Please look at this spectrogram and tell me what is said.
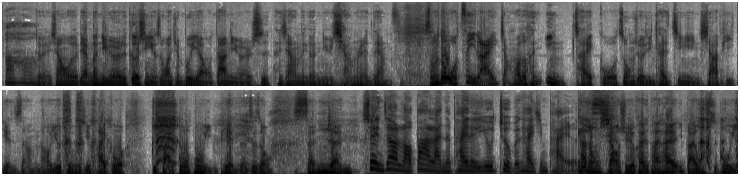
啊好，对，像我两个女儿的个性也是完全不一样。我大女儿是很像那个女强人这样子，什么都我自己来，讲话都很硬。才国中就已经开始经营虾皮电商，然后 YouTube 已经拍过一百多部影片的这种神人。所以你知道老爸懒得拍的 YouTube 他已经拍了，他从小学就开始拍，他有一百五十部影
